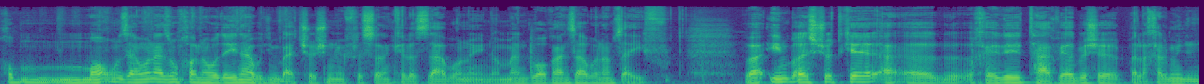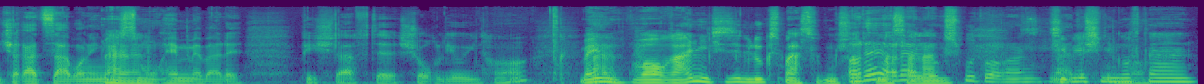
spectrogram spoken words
خب ما اون زمان از اون خانواده ای نبودیم بچه‌هاشون میفرستادن کلاس زبان و اینا. من واقعا زبانم ضعیف بود. و این باعث شد که خیلی تقویت بشه. بالاخره می‌دونی چقدر زبان انگلیسی بله. مهمه برای پیشرفت شغلی و اینها. این واقعا یه چیزی لوکس محسوب می‌شد. آره،, آره مثلا لوکس بود واقعا. چی بهش می‌گفتن؟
